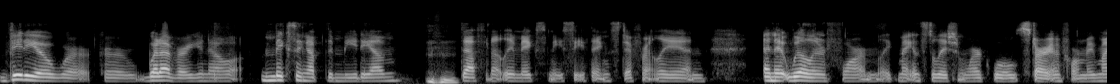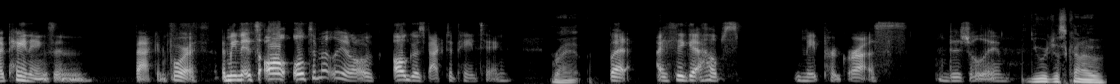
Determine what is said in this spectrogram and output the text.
video work or whatever, you know, mixing up the medium mm-hmm. definitely makes me see things differently and and it will inform like my installation work will start informing my paintings and back and forth. I mean, it's all ultimately it all, all goes back to painting. Right. But I think it helps me progress visually. You were just kind of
